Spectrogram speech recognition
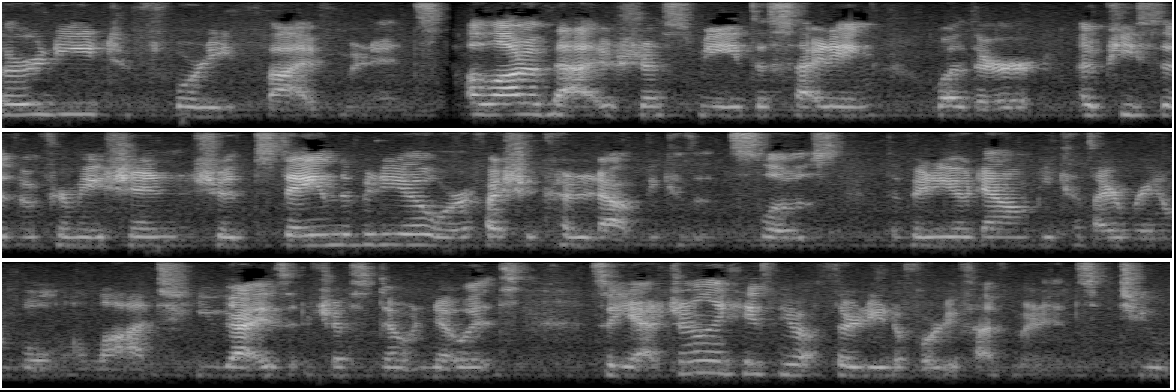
30 to 45 minutes. A lot of that is just me deciding whether a piece of information should stay in the video or if I should cut it out because it slows the video down because I ramble a lot. You guys just don't know it. So yeah, it generally takes me about 30 to 45 minutes to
